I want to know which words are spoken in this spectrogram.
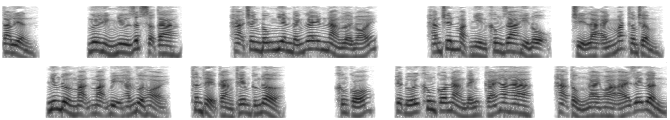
ta liền. Ngươi hình như rất sợ ta. Hạ tranh bỗng nhiên đánh gây nàng lời nói. Hắn trên mặt nhìn không ra hỉ nộ, chỉ là ánh mắt thâm trầm. Nhưng đường mạn mạn bị hắn vừa hỏi, thân thể càng thêm cứng đờ. Không có, tuyệt đối không có nàng đánh cái ha ha, hạ tổng ngài hòa ái dễ gần,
